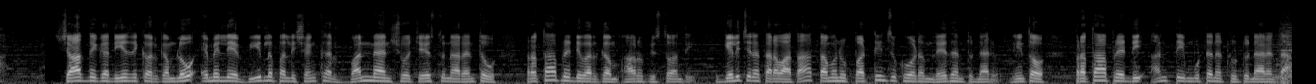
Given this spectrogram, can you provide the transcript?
షాద్నగర్ నియోజకవర్గంలో MLA Veerlapalli Shankar one man show చేస్తున్నారంటూ Pratap Reddy వర్గం ఆరోపిస్తోంది. గెలిచిన తర్వాత తమను పట్టించుకోవడం లేదంటున్నారు. దీంతో ప్రతాప్ రెడ్డి అంటి ముట్టనట్లుంటున్నారంట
